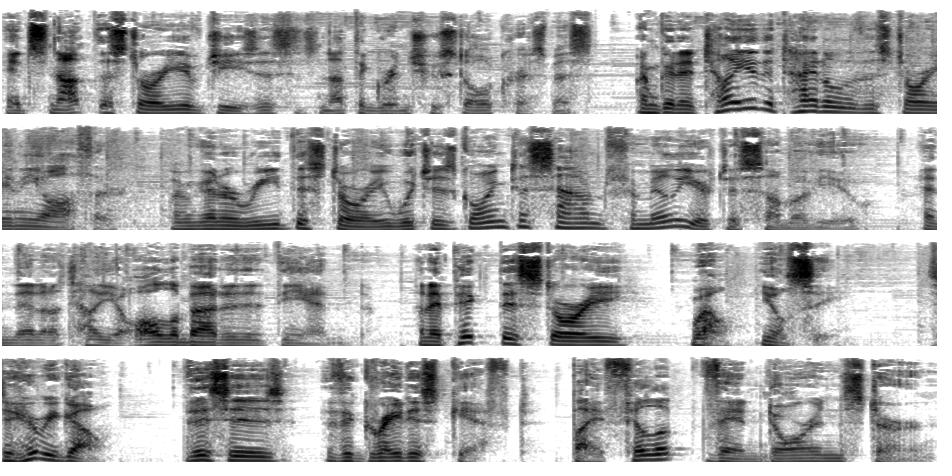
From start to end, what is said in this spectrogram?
It's not the story of Jesus. It's not the Grinch who stole Christmas. I'm going to tell you the title of the story and the author. I'm going to read the story, which is going to sound familiar to some of you, and then I'll tell you all about it at the end. And I picked this story, well, you'll see. So here we go. This is The Greatest Gift by Philip Van Doren Stern.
